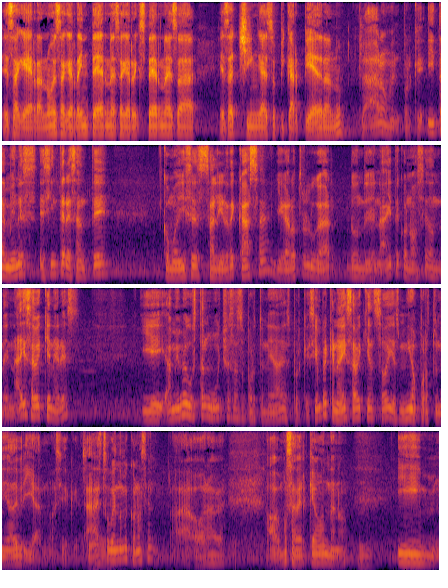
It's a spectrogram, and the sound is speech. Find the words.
esa guerra, ¿no? Esa guerra interna, esa guerra externa, esa, esa chinga, eso picar piedra, ¿no? Claro, porque y también es, es interesante, como dices, salir de casa, llegar a otro lugar donde nadie te conoce, donde nadie sabe quién eres y a mí me gustan mucho esas oportunidades porque siempre que nadie sabe quién soy es mi oportunidad de brillar, ¿no? Así que, ah, estos güeyes no me conocen, ah, ahora ah, vamos a ver qué onda, ¿no? Y,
